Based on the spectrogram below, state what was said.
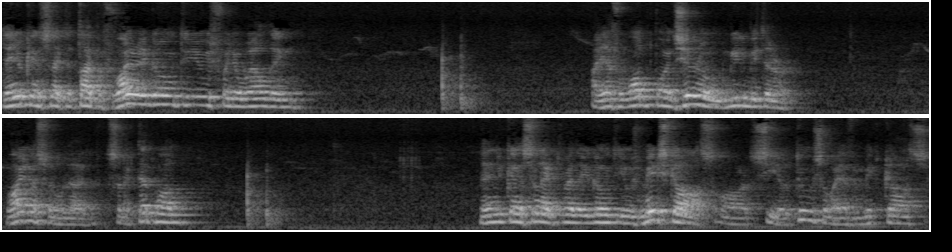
Then you can select the type of wire you're going to use for your welding. I have a 1.0 millimeter wire, so I select that one. Then you can select whether you're going to use mixed gas or CO2, so I have a mixed gas.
